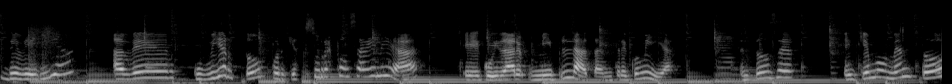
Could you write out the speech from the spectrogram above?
debería haber cubierto, porque es su responsabilidad, eh, cuidar mi plata, entre comillas. Entonces, ¿en qué momento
